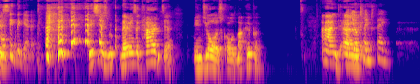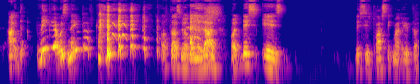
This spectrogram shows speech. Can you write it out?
I This think they get it. this is there is a character in Jaws called Matt Hooper, and Your uh, claim to fame. I, maybe I was named after. That's not mum and dad, but this is this is plastic Matt Hooper,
